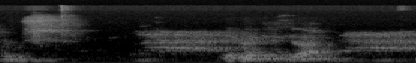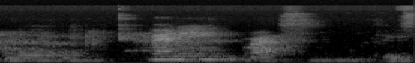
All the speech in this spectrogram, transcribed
Bush. You notice what? Uh, many grass. It's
